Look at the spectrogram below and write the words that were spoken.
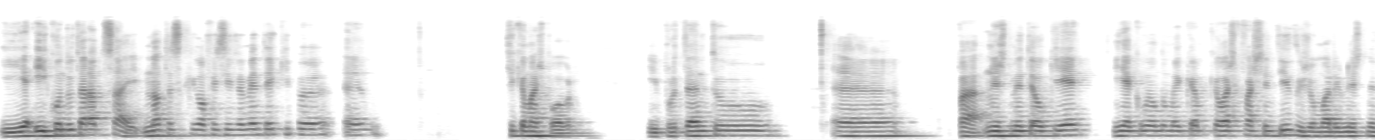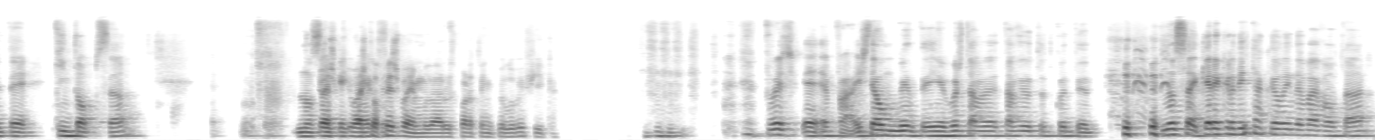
E, e quando o Tarap sai, nota-se que ofensivamente a equipa uh, fica mais pobre. E portanto, pá, neste momento é o que é, e é com ele no meio campo que eu acho que faz sentido. O João Mário neste momento é quinta opção. Não Eu sei o acho, que é que, eu acho que ele fez bem mudar o Sporting pelo Benfica. Pois, é, epá, isto é o momento, em agosto estava, estava eu todo contente. Não sei, quero acreditar que ele ainda vai voltar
